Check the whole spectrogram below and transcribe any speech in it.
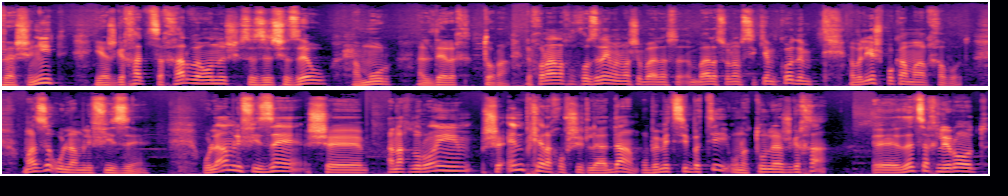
והשנית היא השגחת שכר ועונש, שזה, שזהו אמור על דרך תורה. לכאורה אנחנו חוזרים על מה שבעל הסולם סיכם קודם, אבל יש פה כמה הרחבות. מה זה אולם לפי זה? אולם לפי זה שאנחנו רואים שאין בחירה חופשית לאדם, הוא באמת סיבתי, הוא נתון להשגחה. אה, זה צריך לראות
